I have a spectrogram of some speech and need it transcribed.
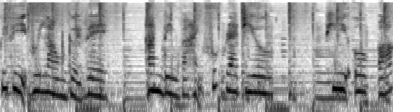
Quý vị vui lòng gửi về An Bình và Hạnh Phúc Radio PO Box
